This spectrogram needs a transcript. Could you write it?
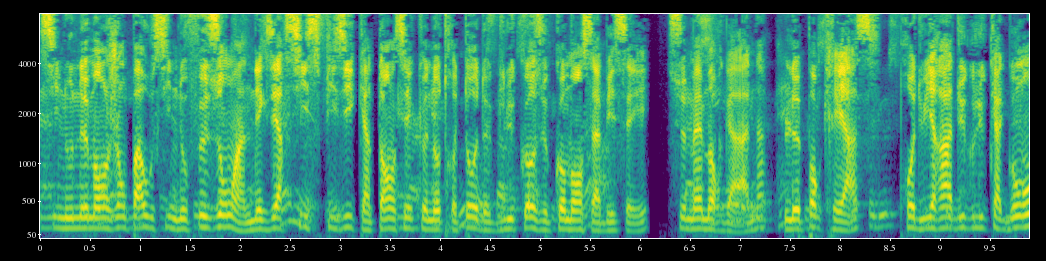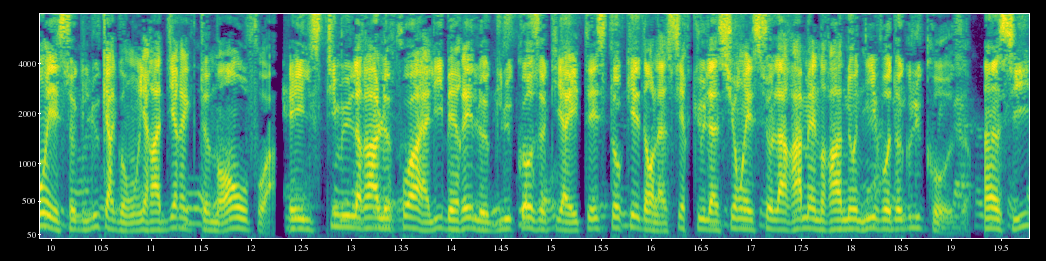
si nous ne mangeons pas ou si nous faisons un exercice physique intense et que notre taux de glucose commence à baisser, ce même organe, le pancréas, produira du glucagon et ce glucagon ira directement au foie. Et il stimulera le foie à libérer le glucose qui a été stocké dans la circulation et cela ramènera nos niveaux de glucose. Ainsi,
